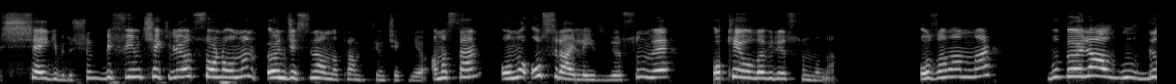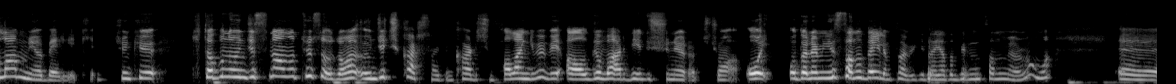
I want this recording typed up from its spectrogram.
şey gibi düşün. Bir film çekiliyor sonra onun öncesini anlatan bir film çekiliyor. Ama sen onu o sırayla izliyorsun ve okey olabiliyorsun buna. O zamanlar bu böyle algılanmıyor belli ki. Çünkü kitabın öncesini anlatıyorsa o zaman önce çıkarsaydın kardeşim falan gibi bir algı var diye düşünüyorum. Şu an o, o dönemin insanı değilim tabii ki de ya da birini tanımıyorum ama e,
